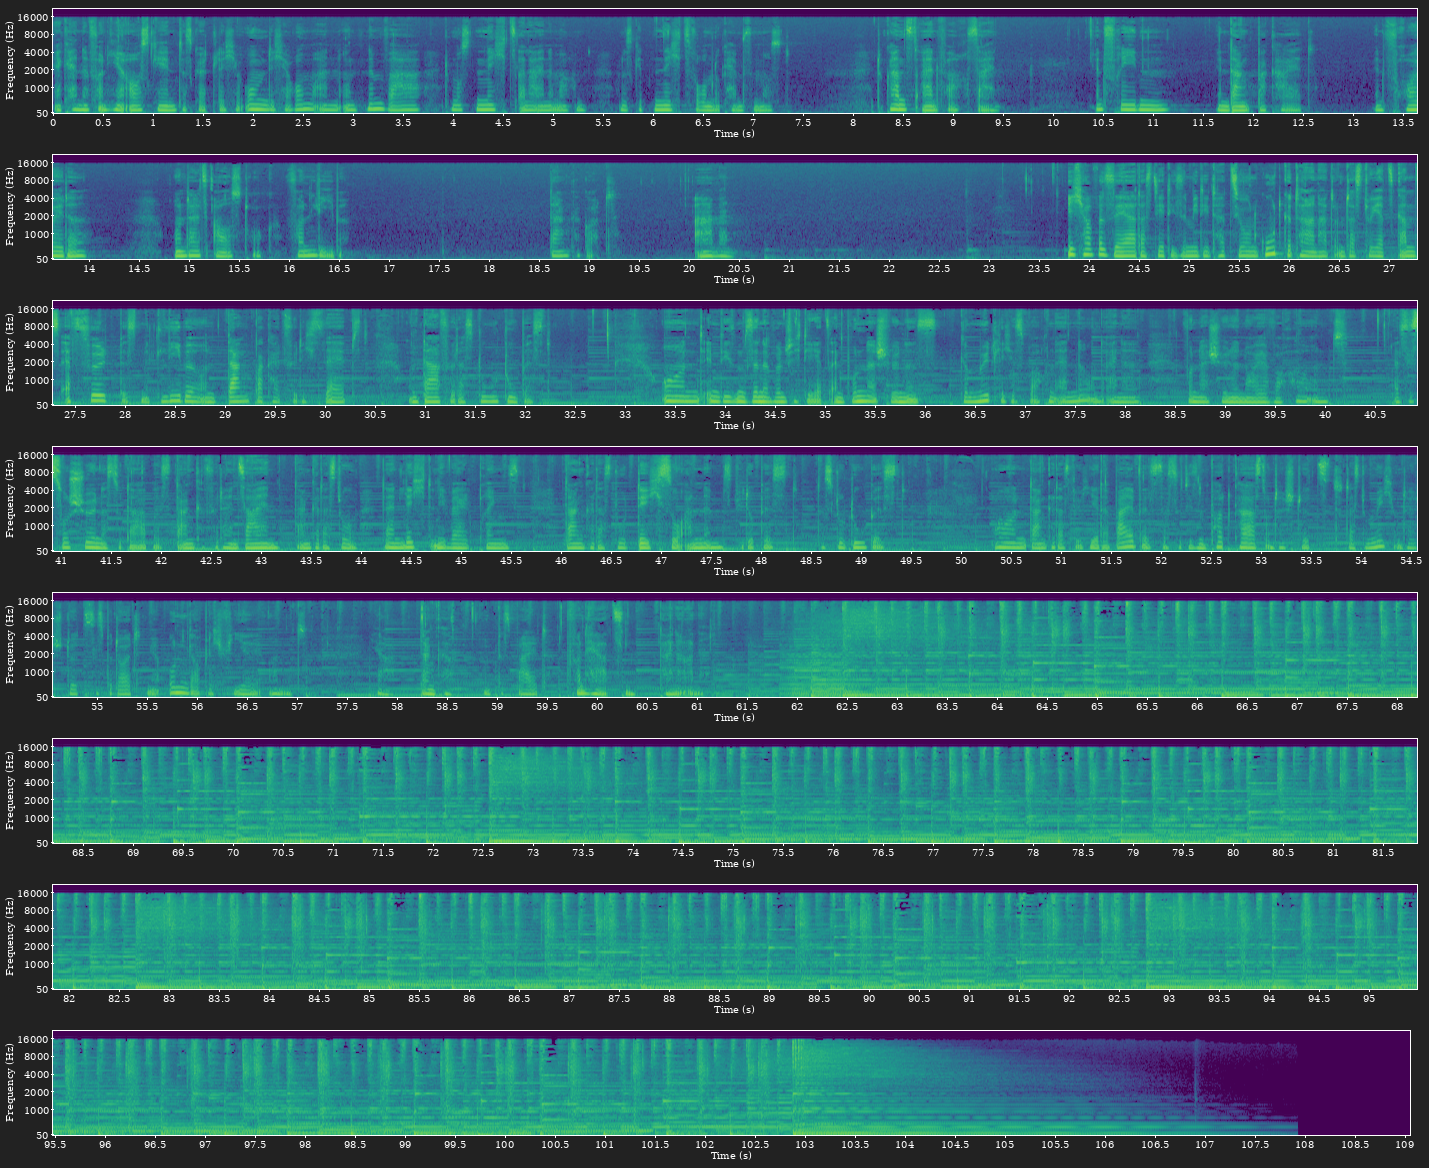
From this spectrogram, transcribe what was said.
Erkenne von hier ausgehend das Göttliche um dich herum an und nimm wahr, du musst nichts alleine machen und es gibt nichts, worum du kämpfen musst. Du kannst einfach sein. In Frieden, in Dankbarkeit, in Freude und als Ausdruck von Liebe. Danke Gott. Amen. Ich hoffe sehr, dass dir diese Meditation gut getan hat und dass du jetzt ganz erfüllt bist mit Liebe und Dankbarkeit für dich selbst und dafür, dass du du bist. Und in diesem Sinne wünsche ich dir jetzt ein wunderschönes, gemütliches Wochenende und eine wunderschöne neue Woche. Und es ist so schön, dass du da bist. Danke für dein Sein. Danke, dass du dein Licht in die Welt bringst. Danke, dass du dich so annimmst, wie du bist, dass du du bist. Und danke, dass du hier dabei bist, dass du diesen Podcast unterstützt, dass du mich unterstützt. Das bedeutet mir unglaublich viel. Und ja, danke und bis bald von Herzen, deine Anne.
